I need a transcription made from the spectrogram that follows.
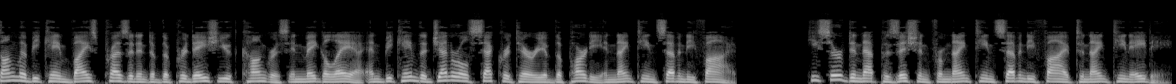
Sangma became vice president of the Pradesh Youth Congress in Meghalaya and became the general secretary of the party in 1975. He served in that position from 1975 to 1980.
